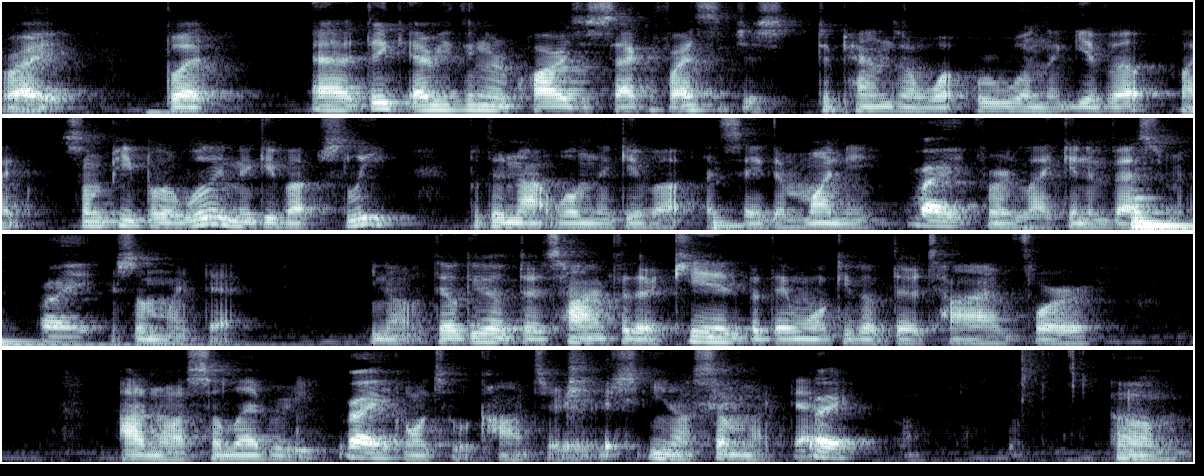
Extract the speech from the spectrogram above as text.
Right. But I think everything requires a sacrifice. It just depends on what we're willing to give up. Like some people are willing to give up sleep, but they're not willing to give up, let's say, their money Right. for like an investment Right. or something like that. You know, they'll give up their time for their kid, but they won't give up their time for, I don't know, a celebrity Right. going to a concert or, you know, something like that. Right. Um,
